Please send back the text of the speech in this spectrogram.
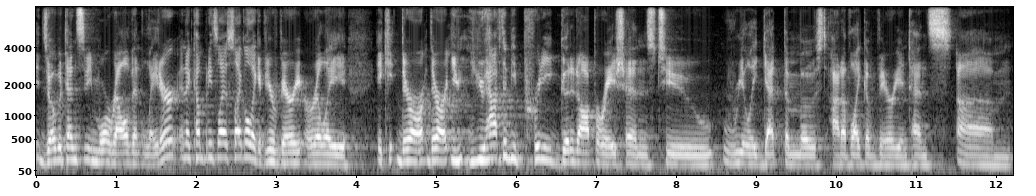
Zoba tends to be more relevant later in a company's life cycle. Like if you're very early, it, there are, there are, you, you have to be pretty good at operations to really get the most out of like a very intense, um,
